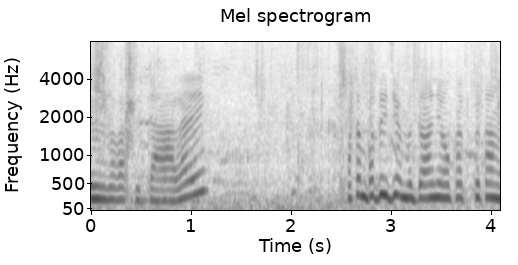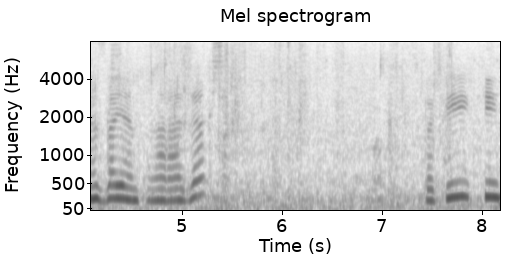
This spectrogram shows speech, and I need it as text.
Idziemy zobaczyć dalej. Potem podejdziemy do aniołka, tylko tam jest zajęte na razie. Sklepiki.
